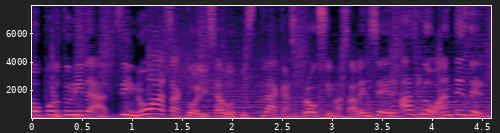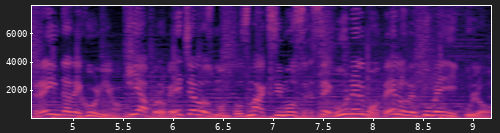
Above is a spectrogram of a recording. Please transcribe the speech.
oportunidad. Si no has actualizado tus placas próximas a vencer, hazlo antes del 30 de junio y aprovecha los montos máximos según el modelo de tu vehículo.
